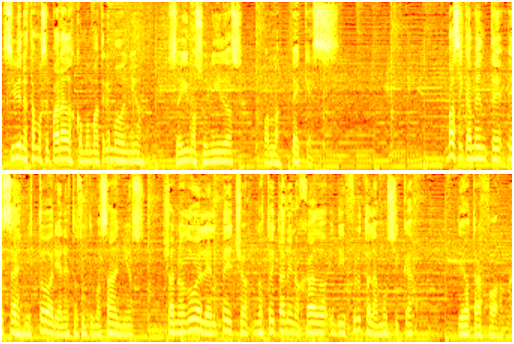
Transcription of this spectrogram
Si bien estamos separados como matrimonio, seguimos unidos por los peques. Básicamente esa es mi historia en estos últimos años. Ya no duele el pecho, no estoy tan enojado y disfruto la música de otra forma.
